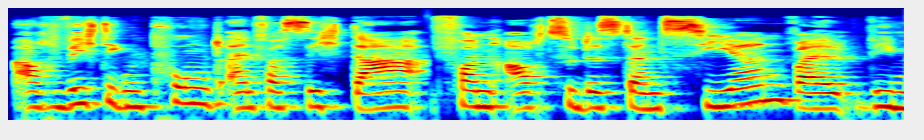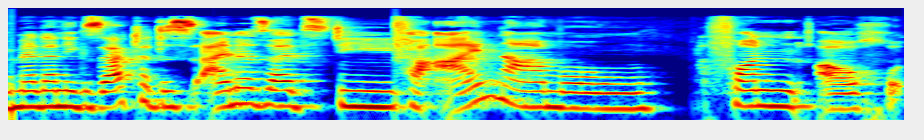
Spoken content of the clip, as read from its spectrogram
auch wichtigen Punkt, einfach sich davon auch zu distanzieren, weil, wie Melanie gesagt hat, das ist einerseits die Vereinnahmung von auch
